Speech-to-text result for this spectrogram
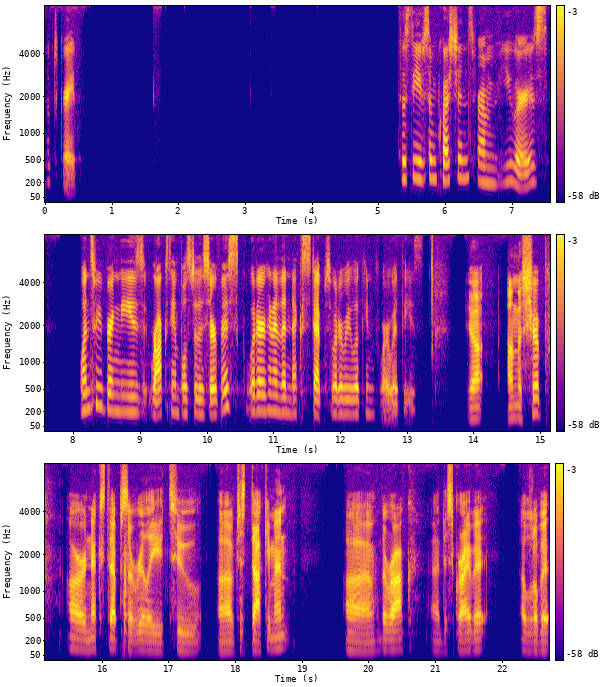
Looked great. So Steve, some questions from viewers. Once we bring these rock samples to the surface, what are kind of the next steps? What are we looking for with these? Yeah, on the ship, our next steps are really to uh, just document uh, the rock, uh, describe it a little bit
